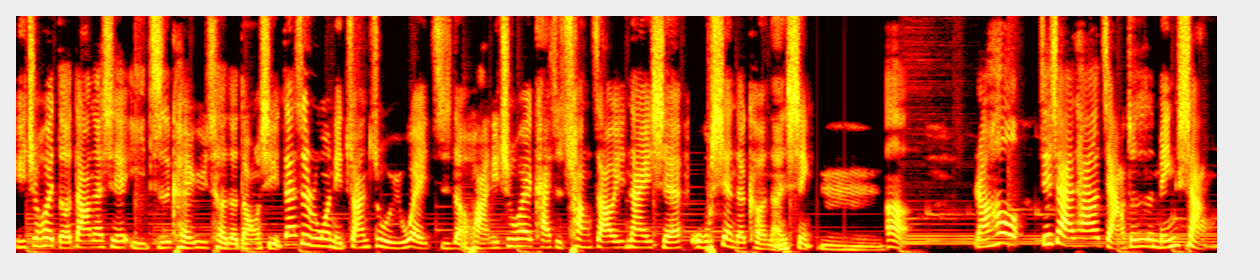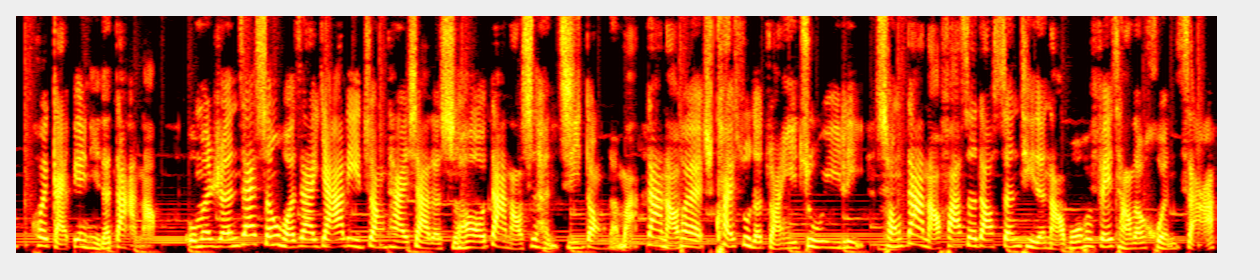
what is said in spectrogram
你就会得到那些已知可以预测的东西。但是如果你专注于未知的话，你就会开始创造那一些无限的可能性。嗯嗯，然后接下来他要讲就是冥想会改变你的大脑。我们人在生活在压力状态下的时候，大脑是很激动的嘛，大脑会快速的转移注意力，从大脑发射到身体的脑波会非常的混杂，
